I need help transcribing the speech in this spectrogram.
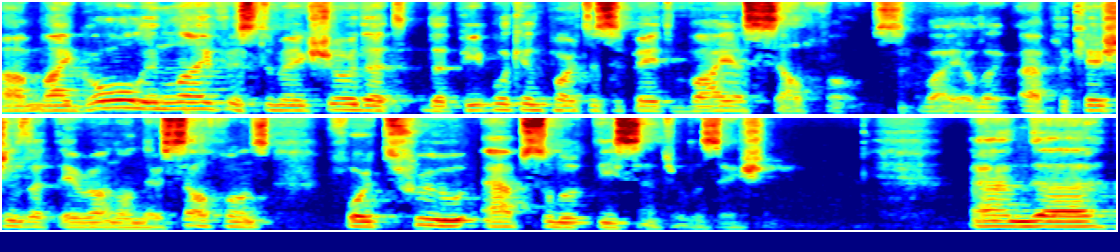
Uh, my goal in life is to make sure that, that people can participate via cell phones, via like applications that they run on their cell phones for true absolute decentralization. And uh,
